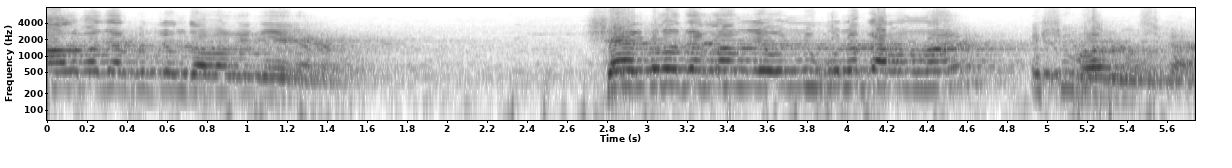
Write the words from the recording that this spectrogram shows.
লালবাজার পর্যন্ত আমাকে নিয়ে গেল। শেষবেলা দেখলাম যে অন্য কোনো কারণ নয়, এই সুভাষ পুরস্কার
